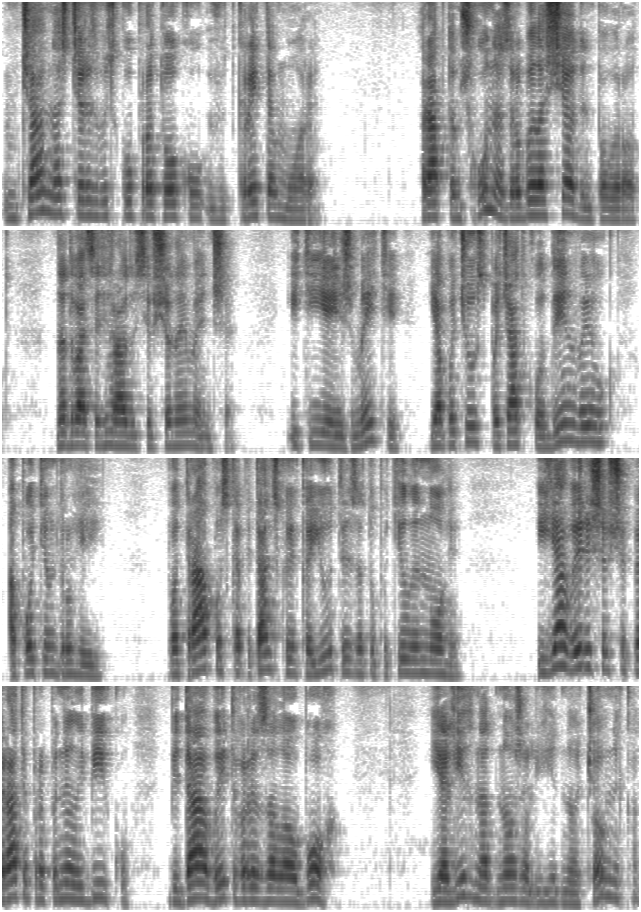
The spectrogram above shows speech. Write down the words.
мчав нас через вузьку протоку у відкрите море. Раптом шхуна зробила ще один поворот на 20 градусів щонайменше, і тієї ж миті я почув спочатку один вигук, а потім другий. По трапу з капітанської каюти затупотіли ноги. І я вирішив, що пірати припинили бійку. Біда витверзала обох. Я ліг на дно жалюгідного човника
